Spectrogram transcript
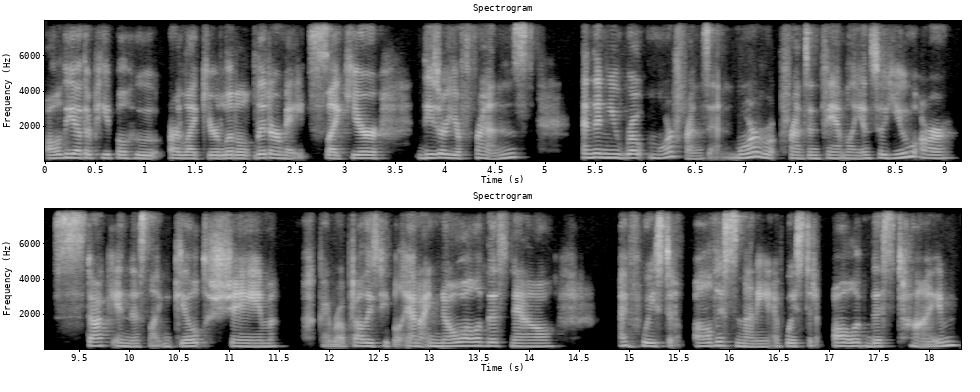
all the other people who are like your little litter mates like your these are your friends and then you wrote more friends in more friends and family. And so you are stuck in this like guilt shame i roped all these people in. I know all of this now. I've wasted all this money. I've wasted all of this time.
